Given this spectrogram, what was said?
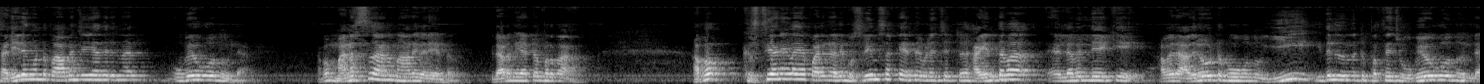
ശരീരം കൊണ്ട് പാപം ചെയ്യാതിരുന്നാൽ ഉപയോഗമൊന്നുമില്ല. അപ്പം മനസ്സാണ് മാറി വരേണ്ടത്. ഇതാണ് ഏറ്റവും പ്രധാനം. അപ്പോൾ ക്രിസ്ത്യാനികളായ പലരും അല്ലെങ്കിൽ മുസ്ലിംസ് ഒക്കെ എന്നെ വിളിച്ചിട്ട് ഹൈന്ദവ ലെവലിലേക്ക് അവർ അതിലോട്ട് പോകുന്നു. ഈ ഇതിൽ നിന്നിട്ട് പ്രത്യേകിച്ച് ഉപയോഗമൊന്നുമില്ല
